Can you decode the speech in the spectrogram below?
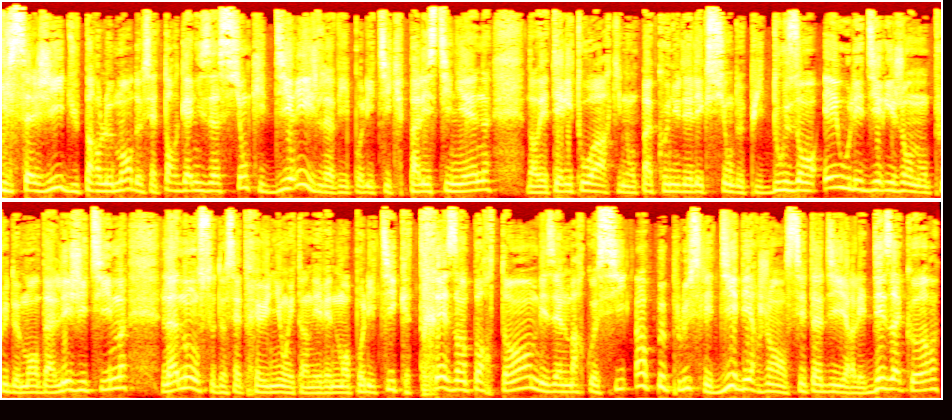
Il s'agit du Parlement de cette organisation qui dirige la vie politique palestinienne dans des territoires qui n'ont pas connu d'élection depuis 12 ans et où les dirigeants n'ont plus de mandat légitime. L'annonce de cette réunion est un événement politique très important, mais elle marque aussi un peu plus les divergences, c'est-à-dire les désaccords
